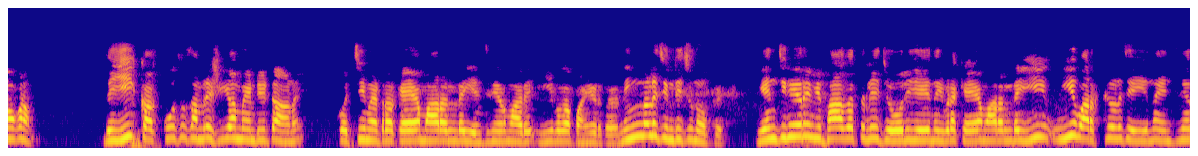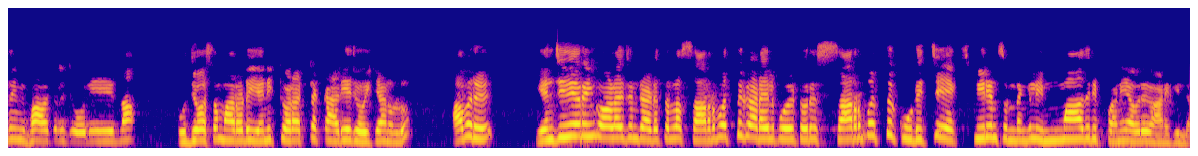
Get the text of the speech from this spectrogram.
നോക്കണം. ഇത് ഈ കക്കൂസ് സംരക്ഷിക്കാൻ വേണ്ടിയിട്ടാണ് Kochi metro K M R എല്ലിന്റെ എഞ്ചിനീയർമാർ ഈ വക പണിയെടുത്തത്. നിങ്ങൾ ചിന്തിച്ചു നോക്ക്. എഞ്ചിനീയറിംഗ് വിഭാഗത്തിൽ ജോലി ചെയ്യുന്ന ഇവിടെ കെ എം ആർ എല്ലിന്റെ ഈ ഈ വർക്കുകൾ ചെയ്യുന്ന എഞ്ചിനീയറിംഗ് വിഭാഗത്തിൽ ജോലി ചെയ്യുന്ന ഉദ്യോഗസ്ഥന്മാരോട് എനിക്ക് ഒരൊറ്റ കാര്യമേ ചോദിക്കാനുള്ളൂ. അവർ എഞ്ചിനീയറിംഗ് കോളേജിന്റെ അടുത്തുള്ള സർബത്ത് കടയിൽ പോയിട്ട് ഒരു സർബത്ത് കുടിച്ച എക്സ്പീരിയൻസ് ഉണ്ടെങ്കിൽ ഇമാതിരി പണി അവർ കാണിക്കില്ല.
